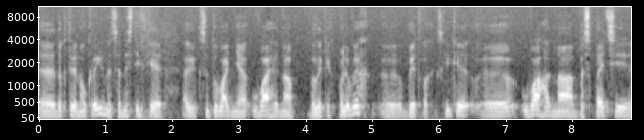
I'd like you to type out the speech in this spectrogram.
е, доктрина України, це не стільки акцентування уваги на великих польових битвах, скільки увага на безпеці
